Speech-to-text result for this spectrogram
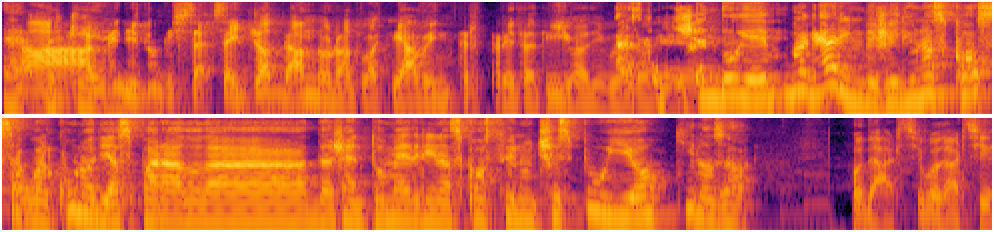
Eh, ah, perché... quindi tu ti stai, stai, già dando una tua chiave interpretativa di quello sto che... dicendo che magari invece di una scossa qualcuno ti ha sparato da, da 100 metri nascosto in un cespuglio? Chi lo sa? Può darsi, può darsi.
